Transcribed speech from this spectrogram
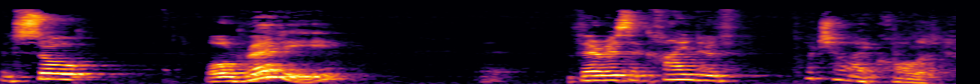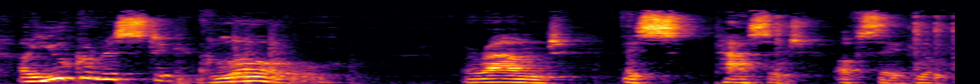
And so already uh, there is a kind of, what shall I call it, a Eucharistic glow around this passage of St. Luke.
